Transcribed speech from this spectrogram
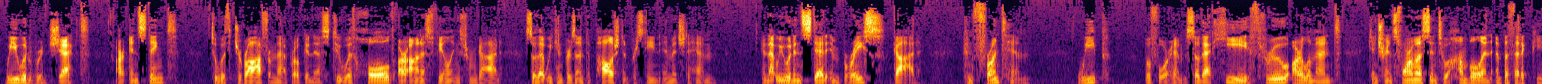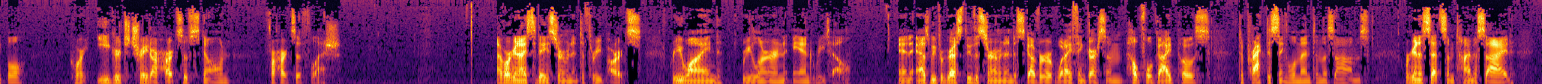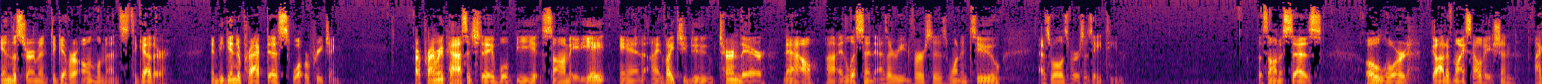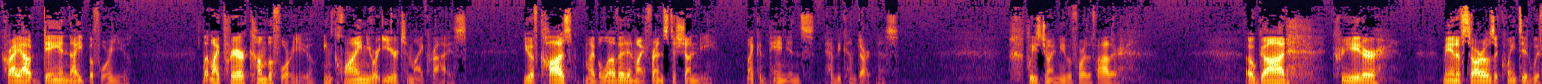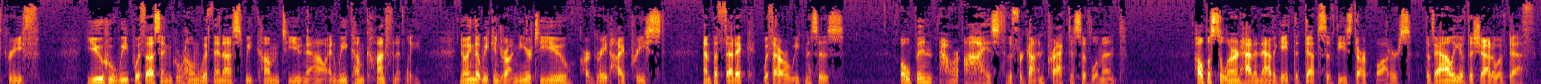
we would reject our instinct to withdraw from that brokenness, to withhold our honest feelings from God so that we can present a polished and pristine image to Him, and that we would instead embrace God, confront Him, weep before Him, so that He, through our lament, can transform us into a humble and empathetic people who are eager to trade our hearts of stone for hearts of flesh. I've organized today's sermon into three parts rewind, relearn, and retell. And as we progress through the sermon and discover what I think are some helpful guideposts to practicing lament in the Psalms, we're going to set some time aside in the sermon to give our own laments together and begin to practice what we're preaching. Our primary passage today will be Psalm 88, and I invite you to turn there now uh, and listen as I read verses 1 and 2, as well as verses 18. The psalmist says, O Lord, God of my salvation, I cry out day and night before you. Let my prayer come before you. Incline your ear to my cries. You have caused my beloved and my friends to shun me. My companions have become darkness. Please join me before the Father. O God, Creator, man of sorrows, acquainted with grief, you who weep with us and groan within us, we come to you now, and we come confidently, knowing that we can draw near to you, our great high priest, empathetic with our weaknesses. Open our eyes to the forgotten practice of lament. Help us to learn how to navigate the depths of these dark waters, the valley of the shadow of death,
